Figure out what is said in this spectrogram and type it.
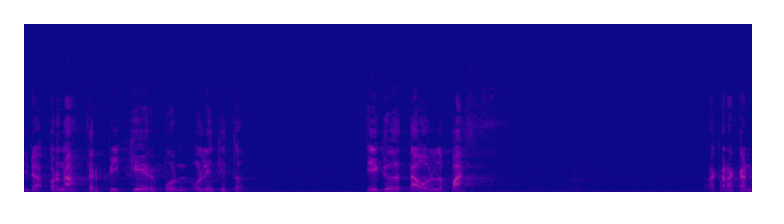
Tidak pernah terpikir pun oleh kita tiga tahun lepas. Rakan-rakan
